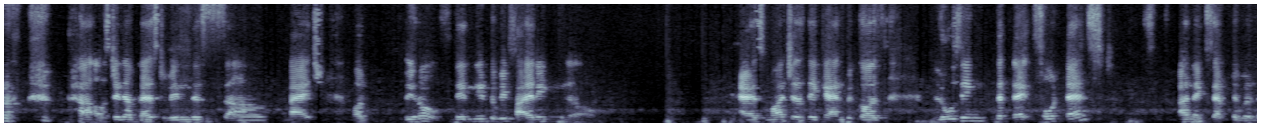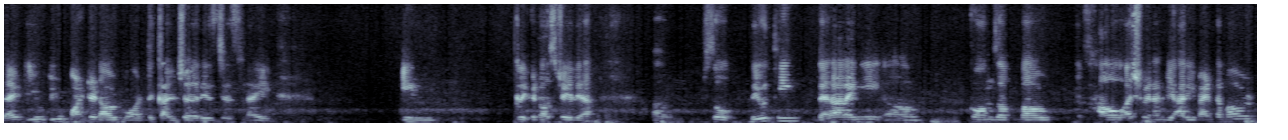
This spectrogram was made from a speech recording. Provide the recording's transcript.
Australia best win this uh, match, or you know they need to be firing uh, as much as they can because losing the te- fourth test unacceptable. Right? You you pointed out what the culture is just like in cricket Australia. Um, so, do you think there are any um, comms about how Ashwin and Vihari went about?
